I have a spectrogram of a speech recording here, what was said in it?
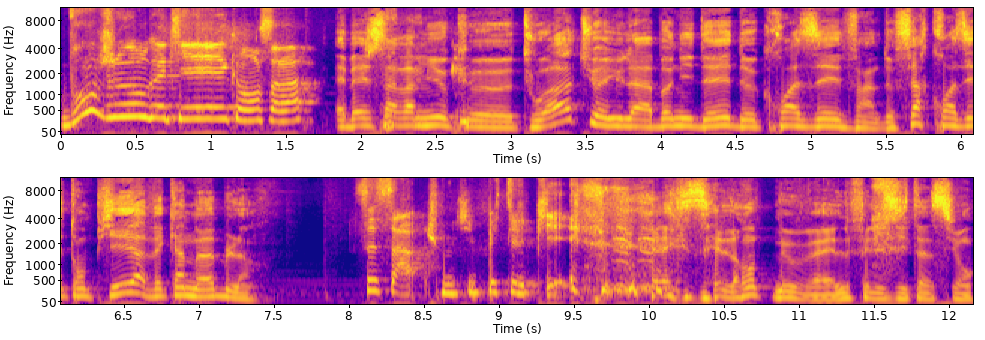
Bonjour Gauthier, comment ça va? Eh ben ça va mieux que toi. Tu as eu la bonne idée de croiser, enfin de faire croiser ton pied avec un meuble. C'est ça, je me suis pété le pied. Excellente nouvelle, félicitations.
